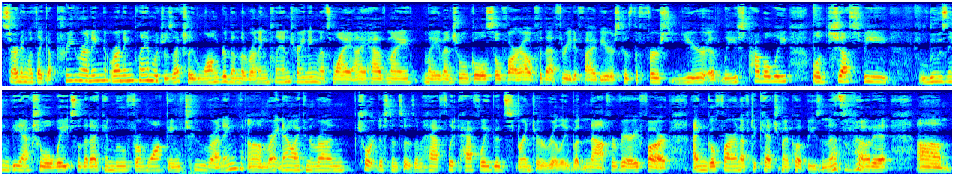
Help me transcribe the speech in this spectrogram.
starting with like a pre-running running plan which was actually longer than the running plan training that's why i have my my eventual goals so far out for that three to five years because the first year at least probably will just be losing the actual weight so that I can move from walking to running. Um, right now, I can run short distances. I'm halfway halfway good sprinter, really, but not for very far. I can go far enough to catch my puppies, and that's about it. Um,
